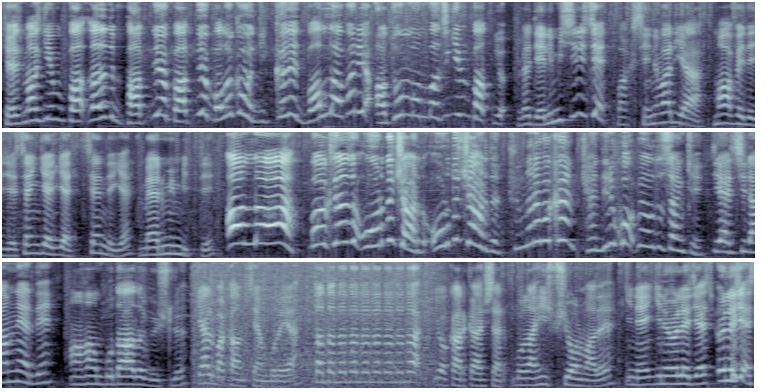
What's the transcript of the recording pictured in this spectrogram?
Kezmaz gibi patladı. Patlıyor patlıyor. Balokova dikkat et. Vallahi var ya atom bombası gibi patlıyor. La deli misiniz sen? Bak seni var ya mahvedeceğiz. Sen gel gel. Sen de gel. Mermin bitti. Allah! Aa baksanıza ordu çağırdı. Ordu çağırdı. Şunlara bakın. Kendini kopyaladı sanki. Diğer silahım nerede? Aha bu daha da güçlü. Gel bakalım sen buraya. Ta ta ta ta ta ta ta ta. Yok arkadaşlar. Burada hiçbir şey olmadı. Yine yine öleceğiz. Öleceğiz.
